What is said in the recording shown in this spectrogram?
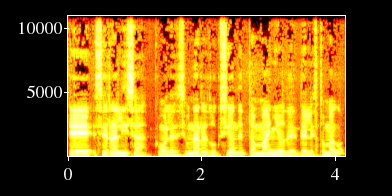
eh, se realiza, como les decía, una reducción del tamaño del estómago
